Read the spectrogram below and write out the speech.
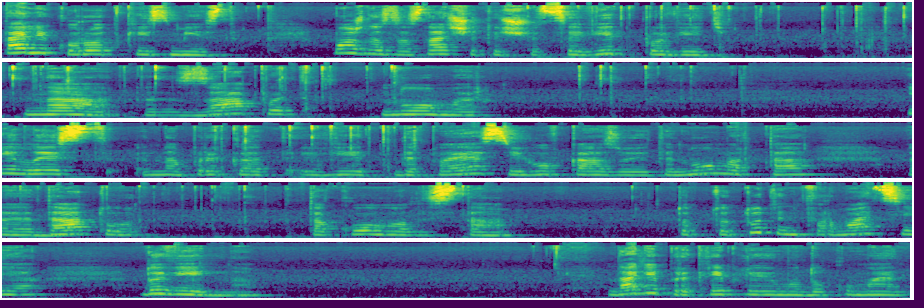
Далі короткий зміст. Можна зазначити, що це відповідь на запит, номер і лист, наприклад, від ДПС, його вказуєте номер та дату такого листа. Тобто тут інформація довільна. Далі прикріплюємо документ,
